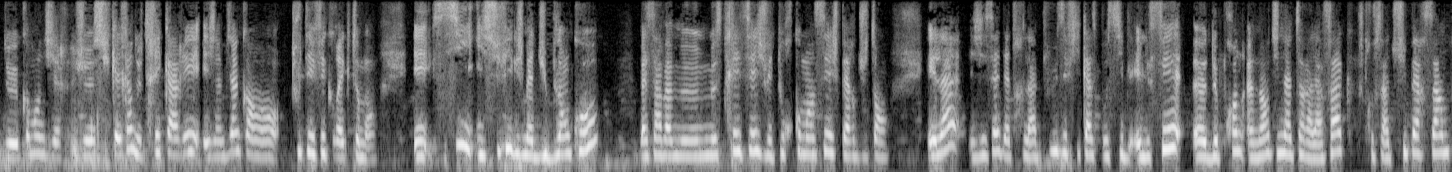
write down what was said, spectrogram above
de, comment dire Je suis quelqu'un de très carré et j'aime bien quand tout est fait correctement. Et si il suffit que je mette du blanco, ben, ça va me, me, stresser, je vais tout recommencer je perds du temps. Et là, j'essaie d'être la plus efficace possible. Et le fait euh, de prendre un ordinateur à la fac, je trouve ça super simple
